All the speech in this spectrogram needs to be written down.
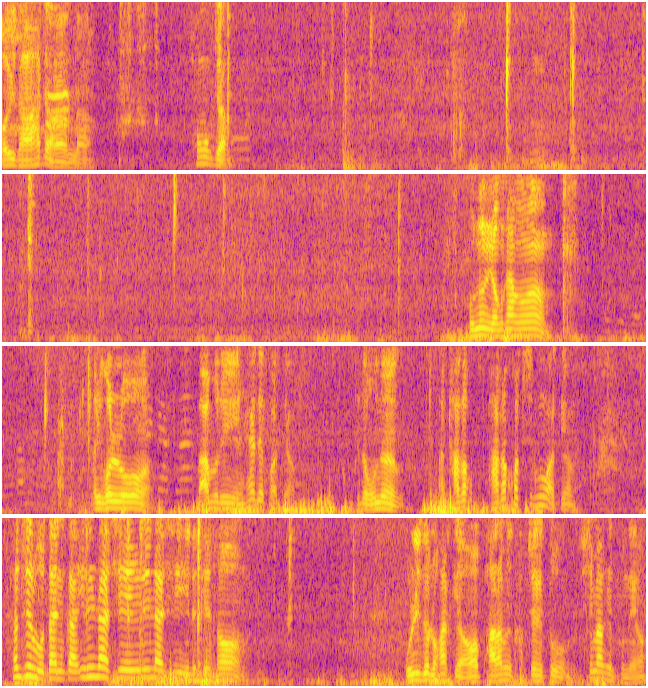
거의 다 하지 않았나. 청국장. 음. 오늘 영상은 이걸로 마무리 해야 될 것 같아요. 근데 오늘 한 다섯, 다섯 컷 찍은 것 같아요. 편집을 못하니까 1나시 1나시 이렇게 해서 올리도록 할게요. 어, 바람이 갑자기 또 심하게 부네요.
